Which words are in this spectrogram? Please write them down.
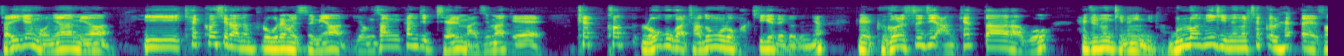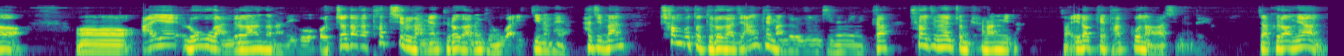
자, 이게 뭐냐면 이 캡컷이라는 프로그램을 쓰면 영상 편집 제일 마지막에 캡컷 로고가 자동으로 박히게 되거든요. 예, 그걸 쓰지 않겠다라고 해주는 기능입니다. 물론 이 기능을 체크를 했다 해서 어, 아예 로고가 안 들어가는 건 아니고 어쩌다가 터치를 하면 들어가는 경우가 있기는 해요. 하지만 처음부터 들어가지 않게 만들어주는 기능이니까 켜주면 좀 편합니다. 자, 이렇게 닫고 나가시면 돼요. 자, 그러면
